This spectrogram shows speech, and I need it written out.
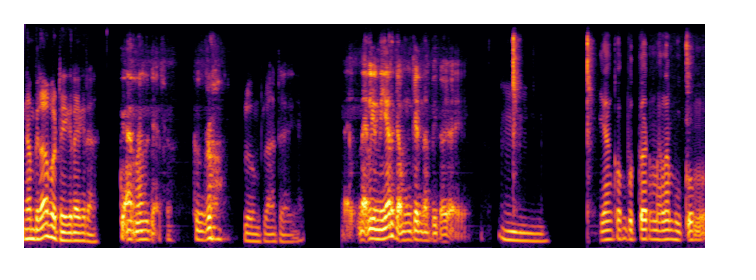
Ngambil apa deh kira-kira? gak arah gak roh Belum, belum ada ya. nek linear gak mungkin tapi kayak Hmm. Yang komputer malam hukum.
